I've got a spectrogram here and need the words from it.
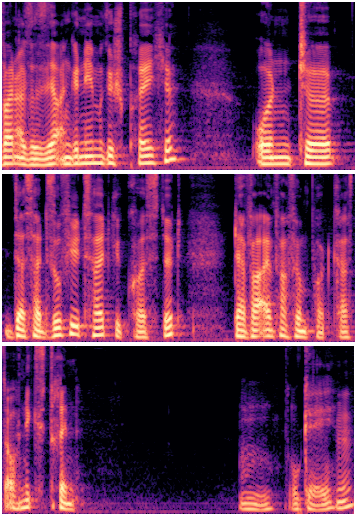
waren also sehr angenehme Gespräche und das hat so viel Zeit gekostet, da war einfach für einen Podcast auch nichts drin. Okay. Ja.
